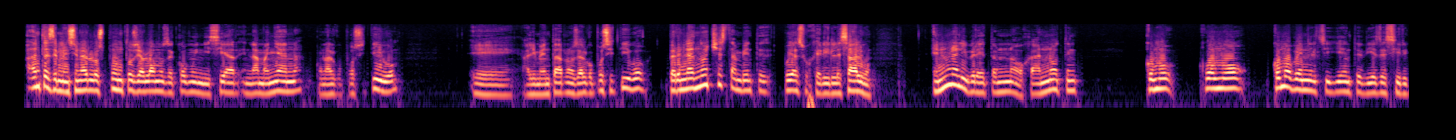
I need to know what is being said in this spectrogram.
Antes de mencionar los puntos, ya hablamos de cómo iniciar en la mañana con algo positivo, eh, alimentarnos de algo positivo, pero en las noches también te voy a sugerirles algo. en una libreta, en una hoja, anoten cómo, cómo, cómo ven el siguiente día, es decir,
